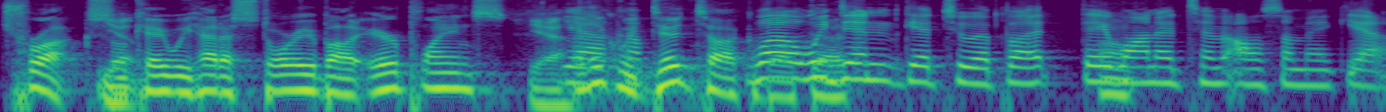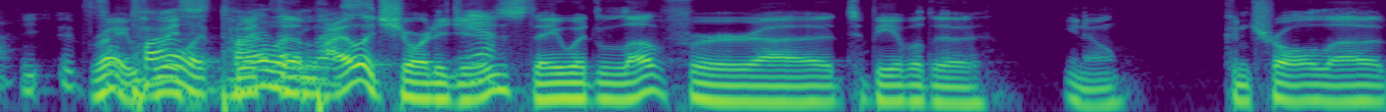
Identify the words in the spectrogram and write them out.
trucks. Yep. Okay, we had a story about airplanes. Yeah. I think we a coup- did talk Well, about we that. didn't get to it, but they wanted to also make yeah. Right pilot, with, pilot. with the pilot shortages they would love for uh, to be able to you know control uh,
